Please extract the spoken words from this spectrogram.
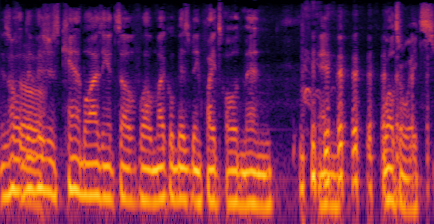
This whole So- division is cannibalizing itself while Michael Bisping fights old men and welterweights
